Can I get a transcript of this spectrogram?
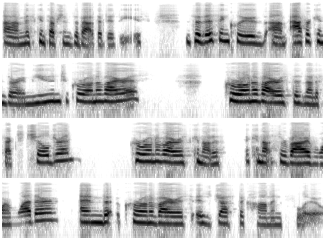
um, misconceptions about the disease. And so this includes um, Africans are immune to coronavirus, coronavirus does not affect children, coronavirus cannot, cannot survive warm weather, and coronavirus is just a common flu.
